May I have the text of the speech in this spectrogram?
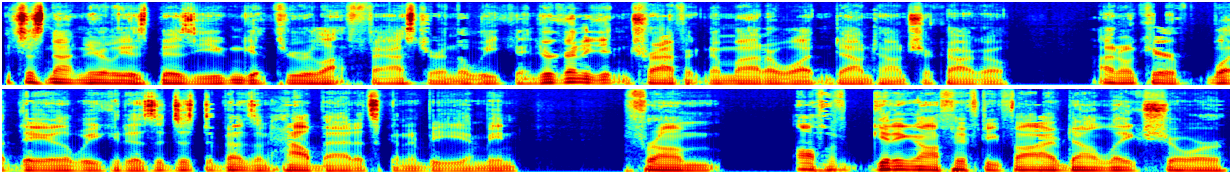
it's just not nearly as busy. You can get through a lot faster in the weekend. You're going to get in traffic no matter what in downtown Chicago. I don't care what day of the week it is. It just depends on how bad it's going to be. I mean, from off of getting off 55 down Lakeshore,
